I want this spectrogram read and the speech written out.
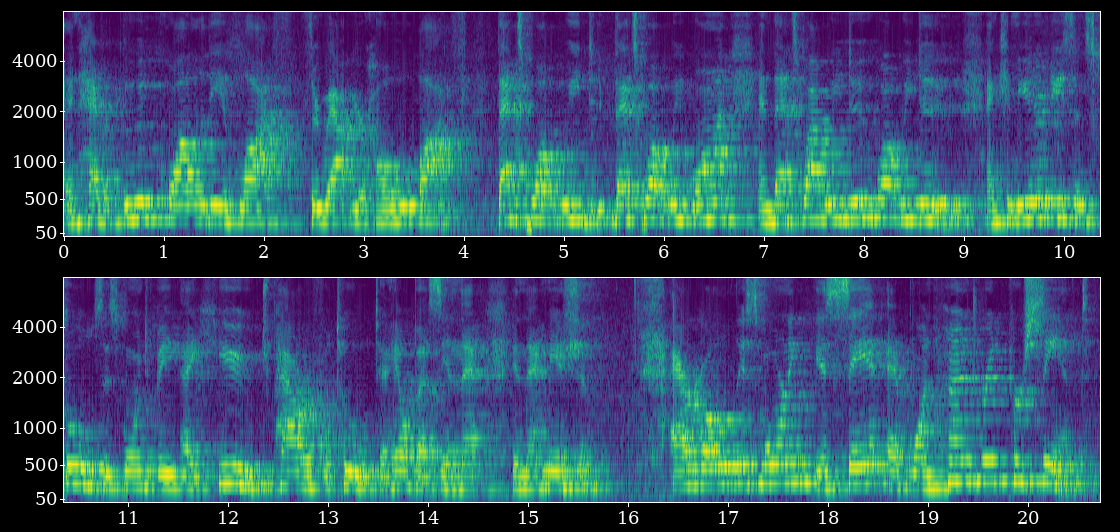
and have a good quality of life throughout your whole life. That's what we do. That's what we want, and that's why we do what we do. And communities and schools is going to be a huge, powerful tool to help us in that in that mission. Our goal this morning is set at 100%.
